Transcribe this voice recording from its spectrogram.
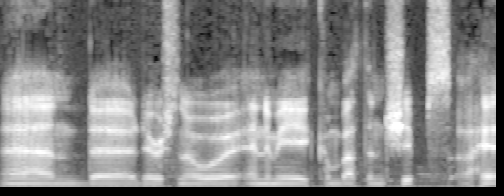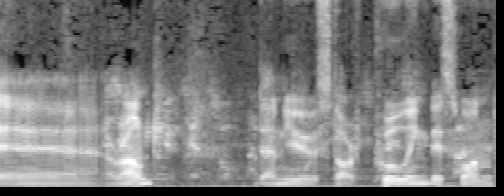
and uh, there's no enemy combatant ships around, then you start pulling this one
